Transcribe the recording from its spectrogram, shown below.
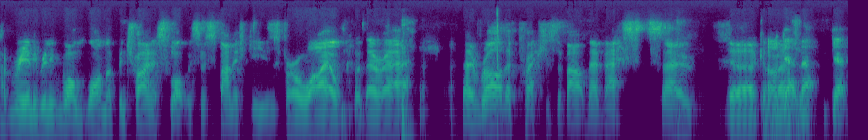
I really, really want one. I've been trying to swap with some Spanish geezers for a while, but they're uh, they're rather precious about their vests. So Yeah, I can I'll imagine. get that. Get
